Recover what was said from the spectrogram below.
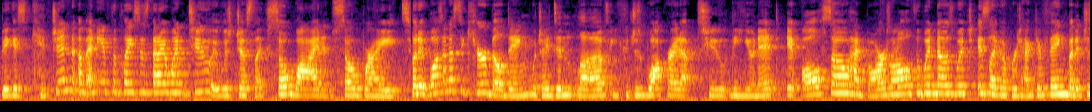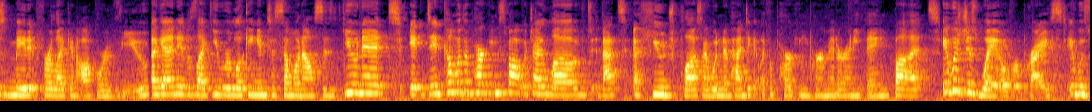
biggest kitchen of any of the places that I went to. It was just like so wide and so bright, but it wasn't a secure building, which I didn't love. You could just walk right up to the unit. It also had bars on all of the windows, which is like a protective thing, but it just made it for like an awkward view. Again, it was like you were looking into someone else's unit. It did come with a parking spot, which I loved. That's a huge plus. I wouldn't have had to get like a parking permit or anything, but it was just way overpriced. It was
